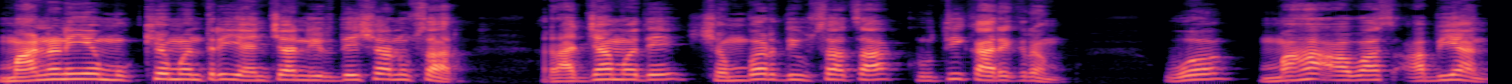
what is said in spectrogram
माननीय मुख्यमंत्री यांच्या निर्देशानुसार राज्यामध्ये शंभर दिवसाचा कृती कार्यक्रम व महाआवास अभियान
